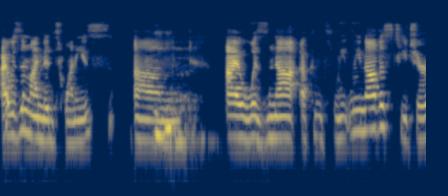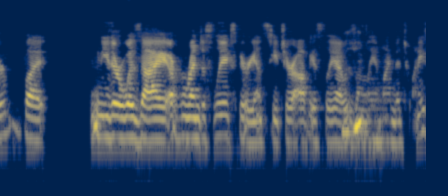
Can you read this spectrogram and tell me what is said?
I was in my mid twenties. Um, mm-hmm. I was not a completely novice teacher, but neither was I a horrendously experienced teacher. Obviously, I was mm-hmm. only in my mid 20s.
